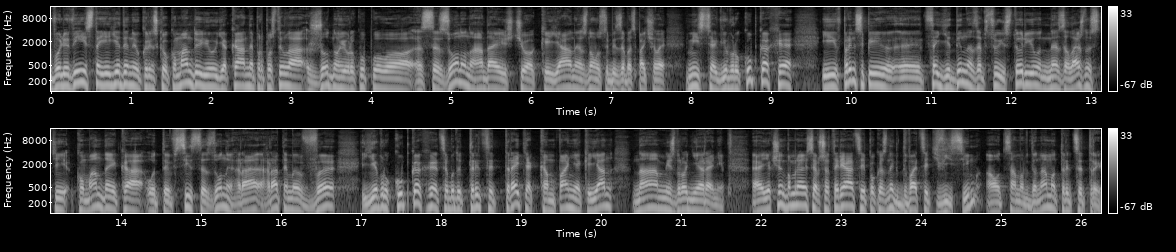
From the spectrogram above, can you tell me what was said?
Вольовій стає єдиною українською командою, яка не пропустила жодного єврокубкового сезону. Нагадаю, що кияни знову собі забезпечили місця в Єврокубках. Е, І в принципі, е, це єдина за всю історію незалежності команда, яка от всі сезони гра, гратиме в Єврокубках. Це буде 33-я кампанія киян на міжнародній арені. Е, Якщо не помиляюся, в Шахтаря цей показник 28, а от саме в Динамо 33.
